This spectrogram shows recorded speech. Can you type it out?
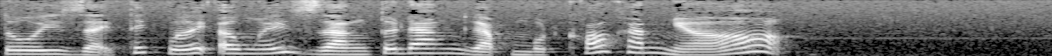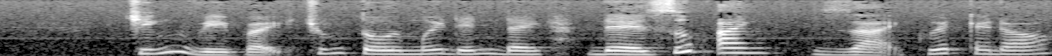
Tôi giải thích với ông ấy rằng tôi đang gặp một khó khăn nhỏ. Chính vì vậy chúng tôi mới đến đây để giúp anh giải quyết cái đó.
